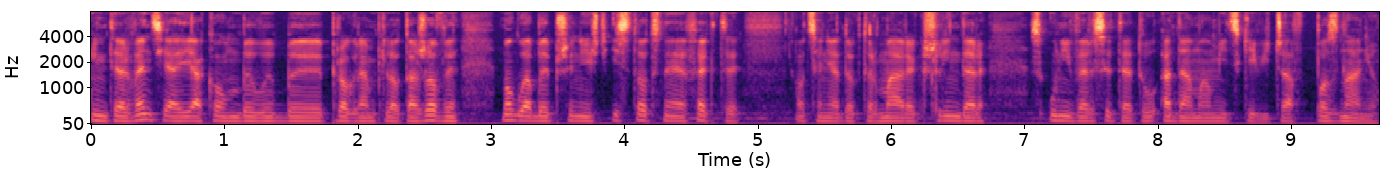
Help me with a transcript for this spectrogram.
Interwencja, jaką byłby program pilotażowy, mogłaby przynieść istotne efekty, ocenia dr Marek Schlinder z Uniwersytetu Adama Mickiewicza w Poznaniu.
